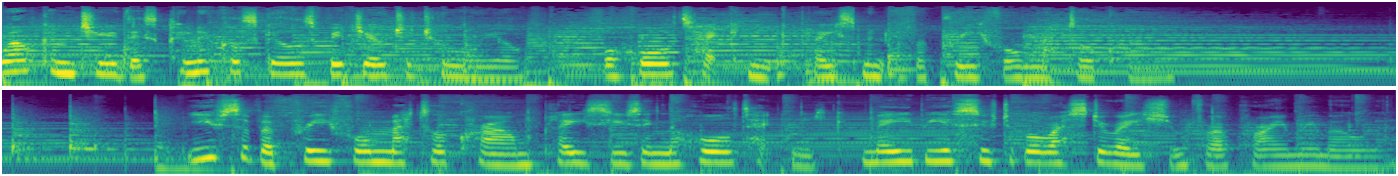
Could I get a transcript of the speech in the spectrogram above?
Welcome to this clinical skills video tutorial for Hall technique placement of a preform metal crown. Use of a preform metal crown placed using the Hall technique may be a suitable restoration for a primary molar.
